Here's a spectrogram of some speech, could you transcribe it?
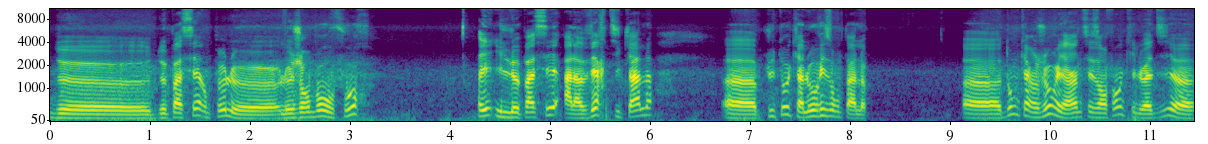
de, passer un peu le, jambon au four et il le passait à la verticale euh, plutôt qu'à l'horizontale. Euh, donc un jour, il y a un de ses enfants qui lui a dit euh,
